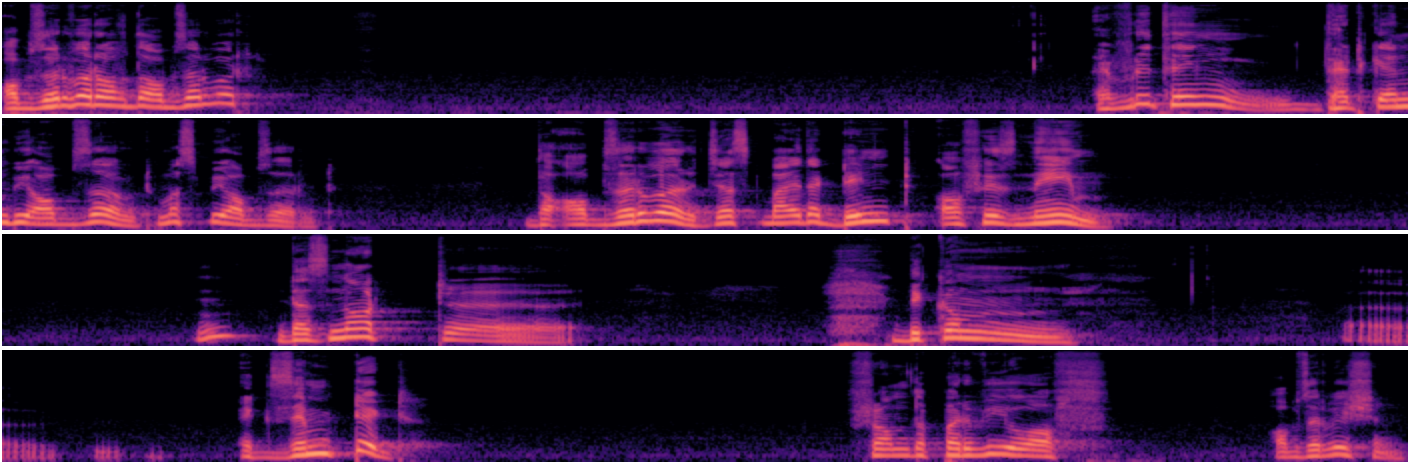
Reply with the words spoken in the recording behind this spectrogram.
observer of the observer. Everything that can be observed must be observed. The observer, just by the dint of his name, hmm, does not uh, become uh, exempted from the purview of observation.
